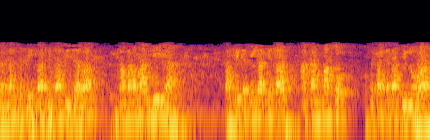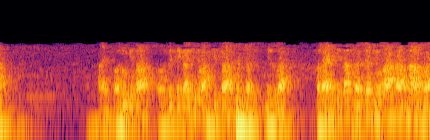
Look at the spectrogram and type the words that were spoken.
Dengan ketika kita di dalam kamar mandinya. Tapi ketika kita akan masuk, ketika kita di luar, Nah, baru kita eh, ketika itulah kita baca Bismillah. Selain kita baca doa karena apa?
